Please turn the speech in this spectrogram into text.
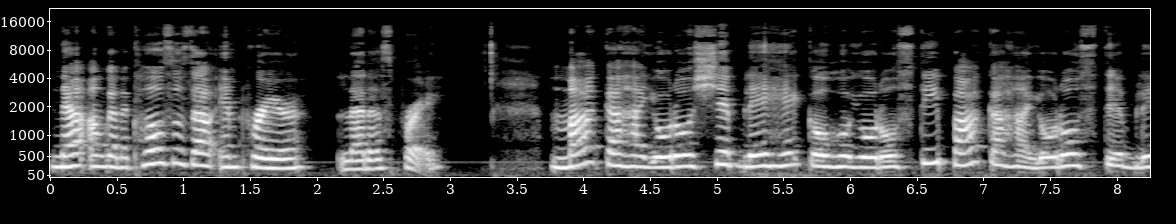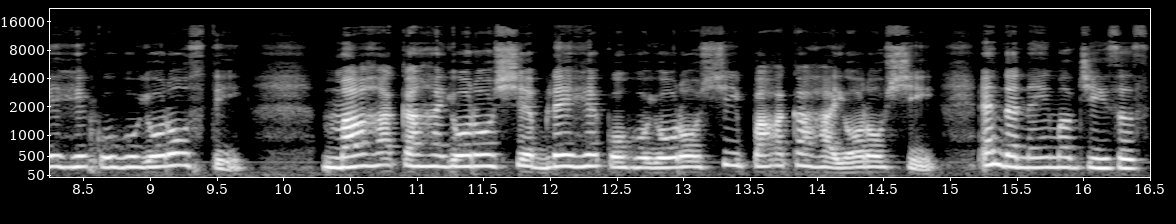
Now I'm going to close us out in prayer. Let us pray. Makaha yoro shible heko ho yorosti, pakaha yorosti ble heko ho yorosti. Mahakaha yoro shible heko ho yoroshi, pakaha yoroshi. In the name of Jesus,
